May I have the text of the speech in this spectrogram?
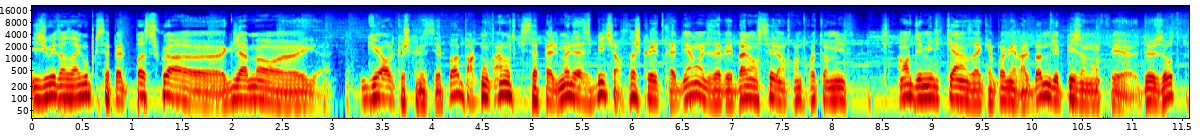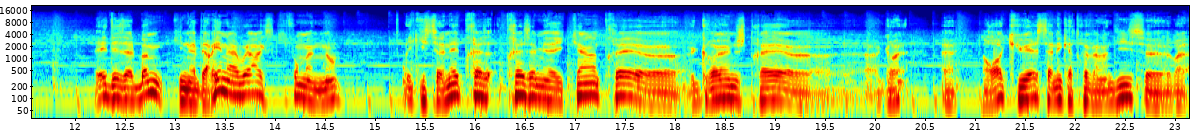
Ils jouaient dans un groupe qui s'appelle Post-War euh, Glamour Girl que je connaissais pas. Par contre, un autre qui s'appelle Menace Beach. Alors ça, je connais très bien. On les avait balancés dans 33 tours minutes en 2015 avec un premier album. Depuis, ils en ont fait deux autres et des albums qui n'avaient rien à voir avec ce qu'ils font maintenant et qui sonnaient très très américains, très euh, grunge, très euh, euh, rock US années 90, euh, voilà,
